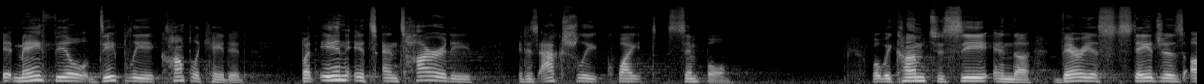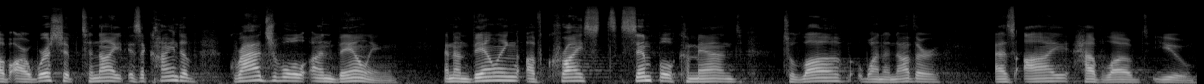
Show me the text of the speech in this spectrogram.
it may feel deeply complicated, but in its entirety, it is actually quite simple. What we come to see in the various stages of our worship tonight is a kind of gradual unveiling, an unveiling of Christ's simple command to love one another as I have loved you.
